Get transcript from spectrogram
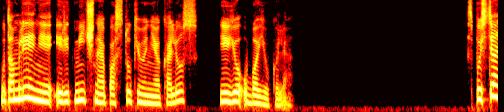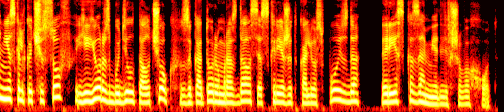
Утомление и ритмичное постукивание колес ее убаюкали. Спустя несколько часов ее разбудил толчок, за которым раздался скрежет колес поезда, резко замедлившего ход.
